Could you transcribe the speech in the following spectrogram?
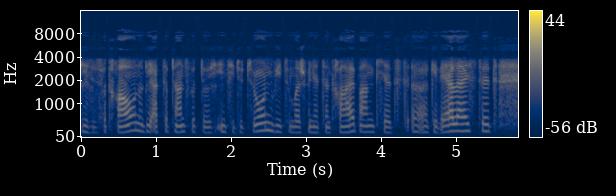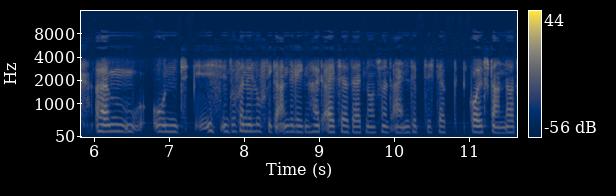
dieses Vertrauen und die Akzeptanz wird durch Institutionen wie zum Beispiel eine Zentralbank jetzt äh, gewährleistet ähm, und ist insofern eine luftige Angelegenheit, als ja seit 1971 der Goldstandard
